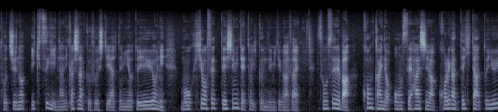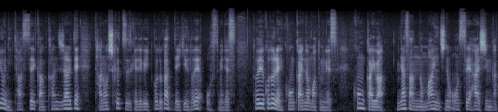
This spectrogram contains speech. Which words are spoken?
途中の息継ぎ何かしら工夫してやってみようというように目標設定してみて取り組んでみてくださいそうすれば今回の音声配信はこれができたというように達成感感じられて楽しく続けていくことができるのでおすすめです。ということで今回のまとめです。今回は皆さんの毎日の音声配信が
